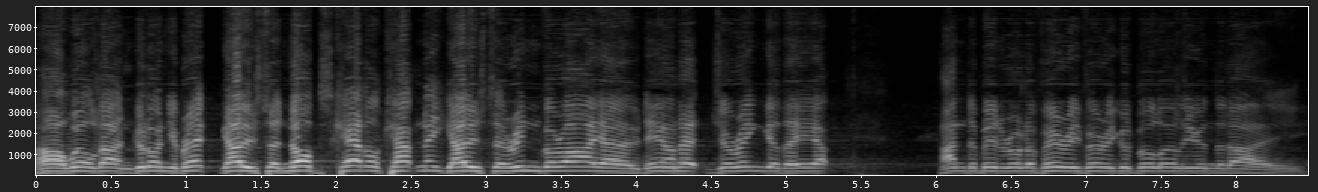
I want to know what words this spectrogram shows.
Oh, well done. Good on you, Brett. Goes to Nobbs Cattle Company. Goes to Inverrio down at Jaringa there. Underbidder on a very, very good bull earlier in the day.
